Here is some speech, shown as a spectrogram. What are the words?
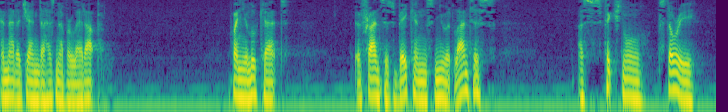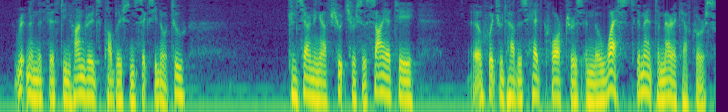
and that agenda has never let up. When you look at Francis Bacon's New Atlantis, a fictional story written in the 1500s, published in 1602, concerning a future society uh, which would have its headquarters in the West. They meant America, of course.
